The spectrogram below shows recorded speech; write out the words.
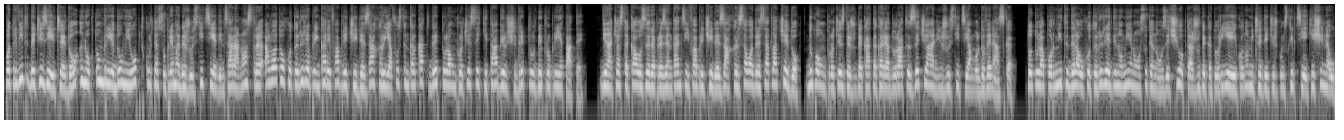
Potrivit deciziei CEDO, în octombrie 2008, Curtea Supremă de Justiție din țara noastră a luat o hotărâre prin care fabricii de zahăr i-a fost încălcat dreptul la un proces echitabil și dreptul de proprietate. Din această cauză, reprezentanții fabricii de zahăr s-au adresat la CEDO, după un proces de judecată care a durat 10 ani în justiția moldovenească. Totul a pornit de la o hotărâre din 1998 a judecătoriei economice de circumscripție Chișinău,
